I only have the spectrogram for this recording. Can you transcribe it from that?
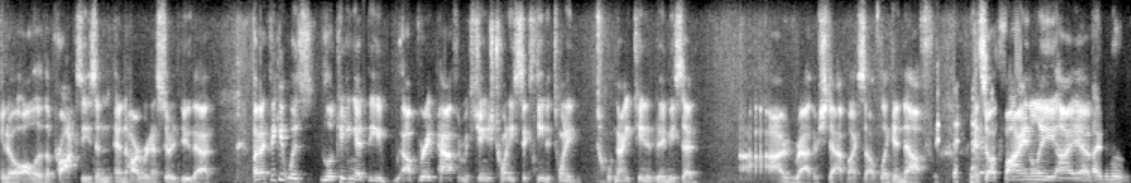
you know all of the proxies and, and hardware necessary to do that. But I think it was looking at the upgrade path from Exchange 2016 to 2019. It made me said, I would rather stab myself. Like enough. and so finally, I have Time to move.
